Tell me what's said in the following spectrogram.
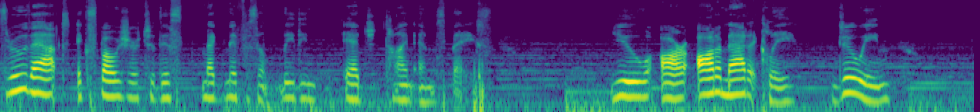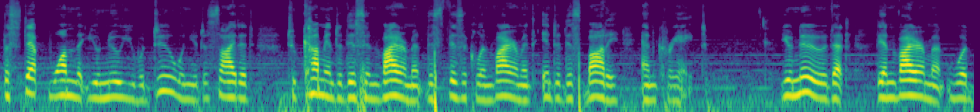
Through that exposure to this magnificent leading edge time and space, you are automatically doing the step one that you knew you would do when you decided to come into this environment, this physical environment, into this body and create. You knew that the environment would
